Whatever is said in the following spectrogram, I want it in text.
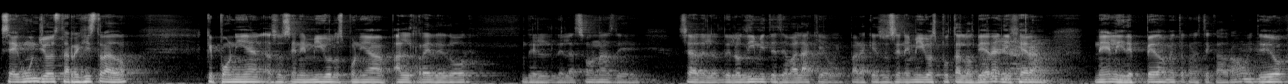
según yo está registrado, que ponían a sus enemigos los ponía alrededor del- de las zonas de, o sea, de, de los límites de Valaquia, güey, para que sus enemigos puta los vieran y dijeran, Nelly, de pedo meto con este cabrón, y te digo,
